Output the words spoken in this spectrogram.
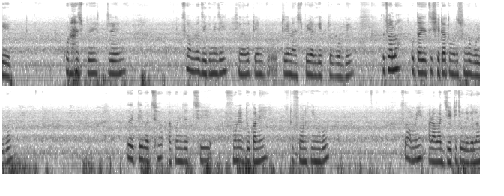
গেট কোন আসবে ট্রেন সো আমরা যেখানে যাই, সেখানে তো ট্রেন ট্রেন আসবে আর গেট তো পড়বেই। তো চলো, কোথায় যাচ্ছি সেটা তোমাদের সঙ্গে বলব। তো দেখতেই পাচ্ছ, এখন যাচ্ছি ফোনের দোকানে, একটু ফোন কিনবো। সো আমি আর আমার জেঠি চলে গেলাম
